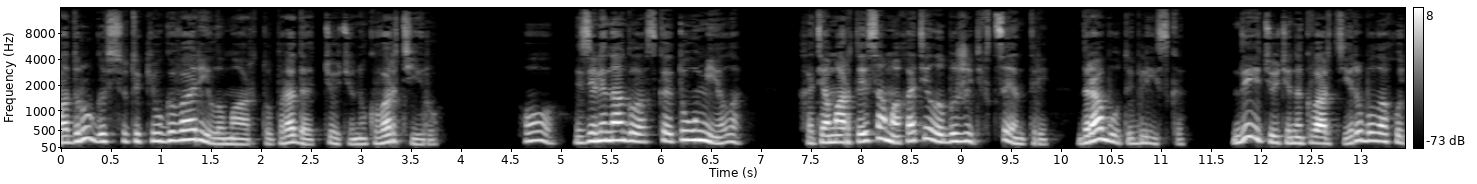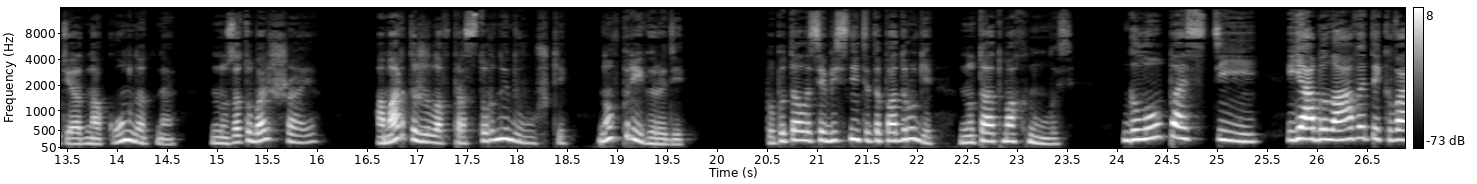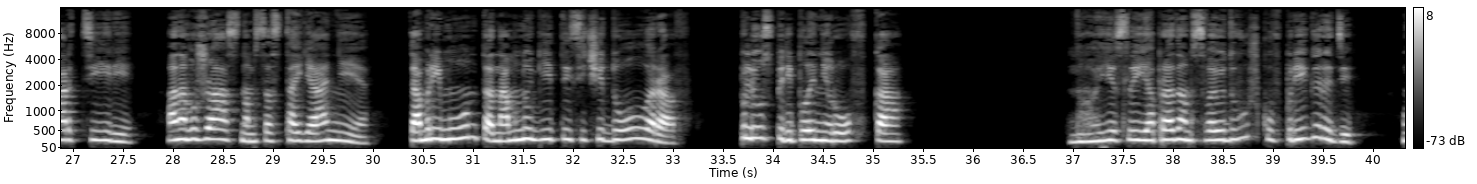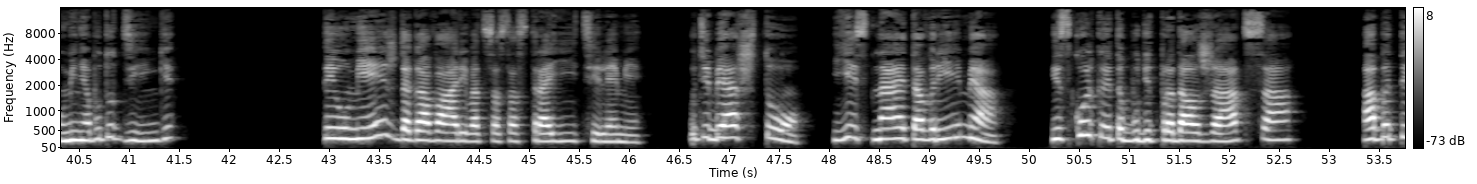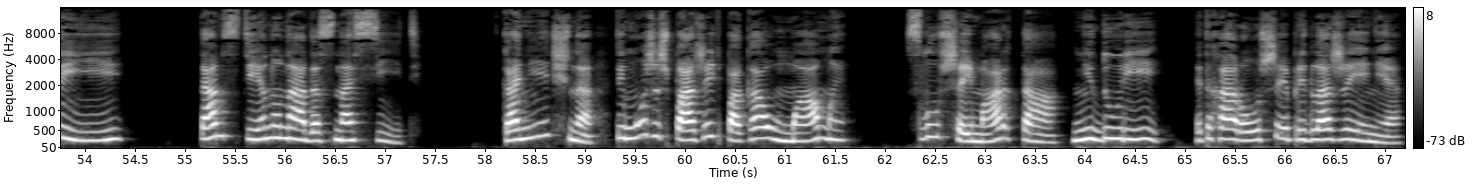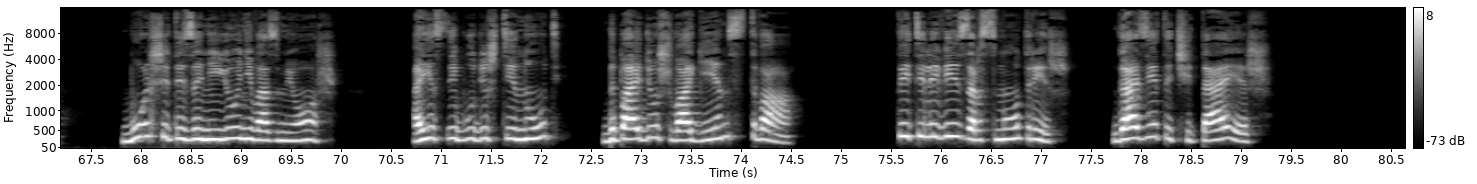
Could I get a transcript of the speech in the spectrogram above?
Подруга все-таки уговорила Марту продать тетину квартиру. О, зеленоглазка это умела. Хотя Марта и сама хотела бы жить в центре, до работы близко. Да и тетина квартира была хоть и однокомнатная, но зато большая. А Марта жила в просторной двушке, но в пригороде. Попыталась объяснить это подруге, но та отмахнулась. «Глупости! Я была в этой квартире. Она в ужасном состоянии. Там ремонта на многие тысячи долларов. Плюс перепланировка. А если я продам свою двушку в пригороде, у меня будут деньги. Ты умеешь договариваться со строителями? У тебя что, есть на это время? И сколько это будет продолжаться? А БТИ? Там стену надо сносить. Конечно, ты можешь пожить пока у мамы. Слушай, Марта, не дури. Это хорошее предложение. Больше ты за нее не возьмешь. А если будешь тянуть, да пойдешь в агентство. Ты телевизор смотришь, газеты читаешь.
